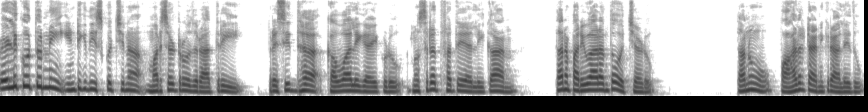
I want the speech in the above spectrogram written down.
పెళ్ళికూతుర్ని ఇంటికి తీసుకొచ్చిన మరుసటి రోజు రాత్రి ప్రసిద్ధ కవ్వాలి గాయకుడు నుస్రత్ ఫతే అలీ ఖాన్ తన పరివారంతో వచ్చాడు. తను పాడటానికి రాలేదు.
